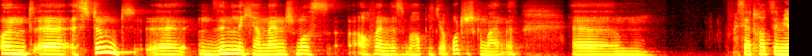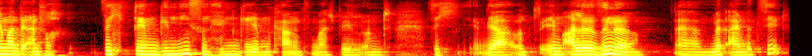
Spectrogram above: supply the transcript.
Und äh, es stimmt, äh, ein sinnlicher Mensch muss, auch wenn das überhaupt nicht erotisch gemeint ist, ähm, ist ja trotzdem jemand, der einfach sich dem Genießen hingeben kann, zum Beispiel, und sich, ja, und eben alle Sinne äh, mit einbezieht.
